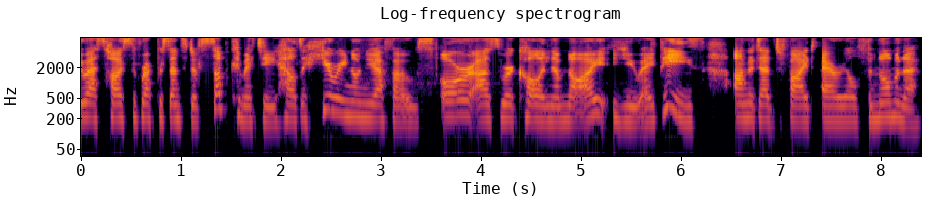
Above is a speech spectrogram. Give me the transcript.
US House of Representatives subcommittee held a hearing on UFOs, or as we're calling them now, UAPs, unidentified aerial phenomena.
